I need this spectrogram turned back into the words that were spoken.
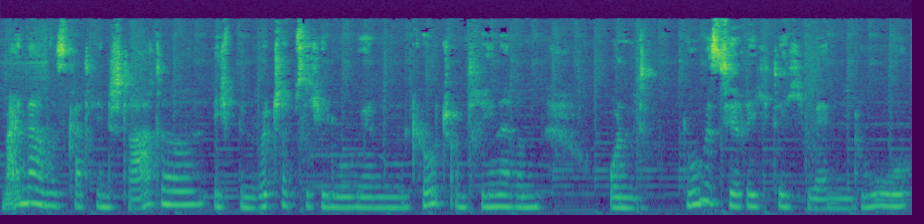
Mein Name ist Katrin Strate, ich bin Wirtschaftspsychologin, Coach und Trainerin und du bist hier richtig, wenn du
